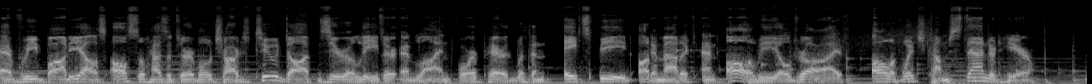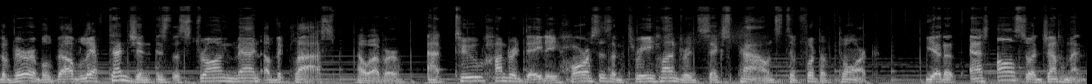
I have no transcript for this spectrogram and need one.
Everybody else also has a turbocharged 2.0-liter inline 4 paired with an 8-speed automatic and all-wheel drive, all of which come standard here. The variable valve lift engine is the strong man of the class, however, at 280 horses and 306 pounds-to-foot of torque. Yet it is also a gentleman,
